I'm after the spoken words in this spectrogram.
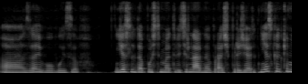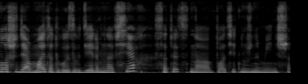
э, за его вызов. Если, допустим, этот ветеринарный врач приезжает к нескольким лошадям, мы этот вызов делим на всех, соответственно, платить нужно меньше.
